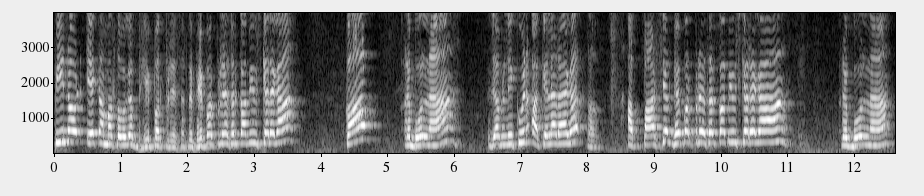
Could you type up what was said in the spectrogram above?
पी नॉट ए का मतलब हो गया वेपर प्रेशर तो वेपर प्रेशर कब यूज़ करेगा? कब? अरे बोलना, जब लिक्विड अकेला रहेगा, तब। अब पार्शियल वेपर प्रेशर कब यूज़ करेगा? अरे बोलना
